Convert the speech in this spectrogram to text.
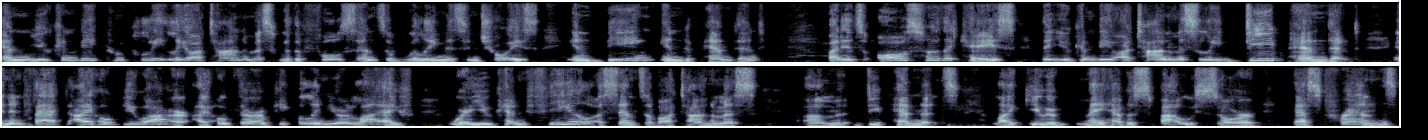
And you can be completely autonomous with a full sense of willingness and choice in being independent. But it's also the case that you can be autonomously dependent. And in fact, I hope you are. I hope there are people in your life where you can feel a sense of autonomous um, dependence like you may have a spouse or best friends,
